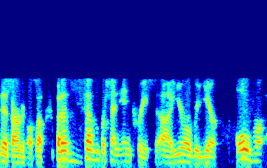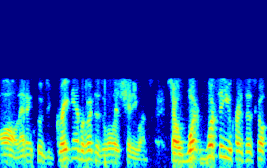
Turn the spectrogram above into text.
this article. So, but it's a seven percent increase uh, year over year overall. That includes great neighborhoods as well as shitty ones. So what what say you, Francisco?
